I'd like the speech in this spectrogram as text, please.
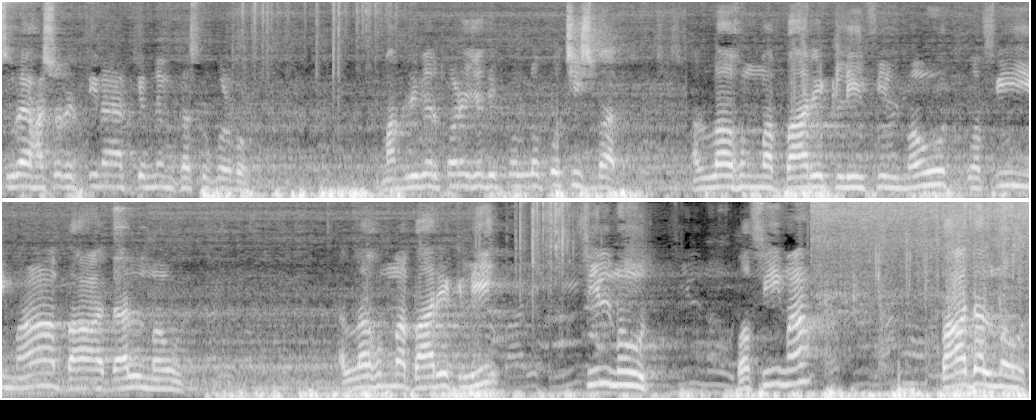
সুরায় হাসরের তিন আয়াত কেমনে মুখস্থ করব? মাগরিবের পরে যদি পড়ল পঁচিশ বার, আল্লাহুম্মা বারিক লি ফিল মৌত ওয়া ফি মা বাদাল মৌত আল্লাহুম্মা বারিক লি ফিল মৌত ওয়া ফি মা বাদাল মৌত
